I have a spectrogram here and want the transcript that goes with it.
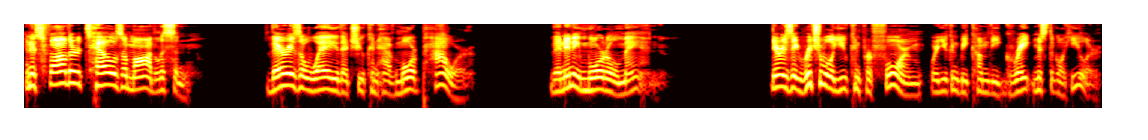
And his father tells Ahmad, listen, there is a way that you can have more power than any mortal man. There is a ritual you can perform where you can become the great mystical healer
